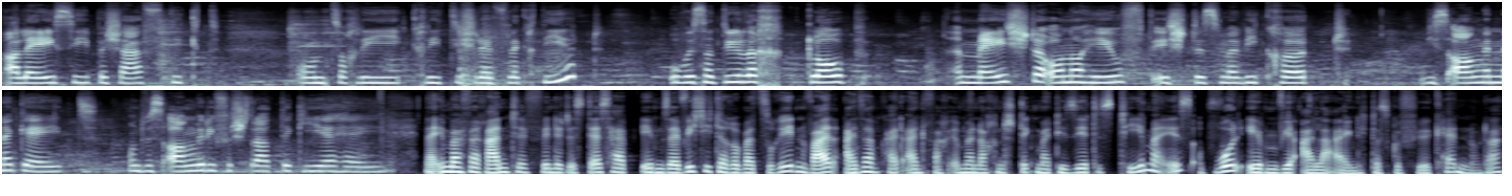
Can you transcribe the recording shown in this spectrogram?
Alleinsein beschäftigt und so ein bisschen kritisch reflektiert. Und was natürlich, glaube am meisten auch noch hilft, ist, dass man wie hört, wie es anderen geht und was andere für Strategien haben. Naima Ferrante findet es deshalb eben sehr wichtig, darüber zu reden, weil Einsamkeit einfach immer noch ein stigmatisiertes Thema ist, obwohl eben wir alle eigentlich das Gefühl kennen, oder?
